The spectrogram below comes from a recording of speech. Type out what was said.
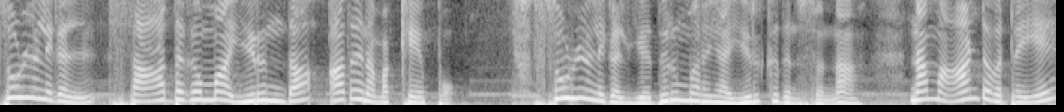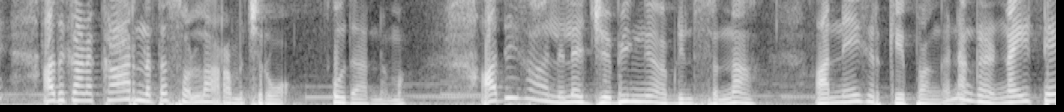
சூழ்நிலைகள் சாதகமாக இருந்தால் அதை நம்ம கேட்போம். சூழ்நிலைகள் எதிர்மறையாக இருக்குதுன்னு சொன்னால் நம்ம ஆண்டவற்றையே அதுக்கான காரணத்தை சொல்ல ஆரம்பிச்சிருவோம். உதாரணமாக அதிகாலையில் ஜெபிங்க அப்படின்னு சொன்னால் அநேகர் கேட்பாங்க நாங்கள் நைட்டே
